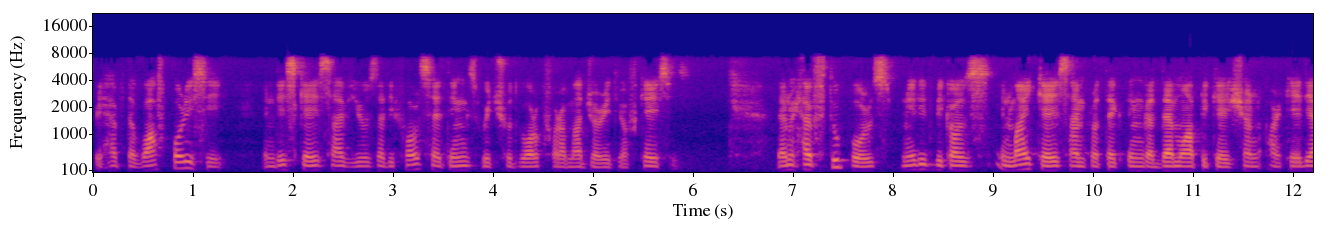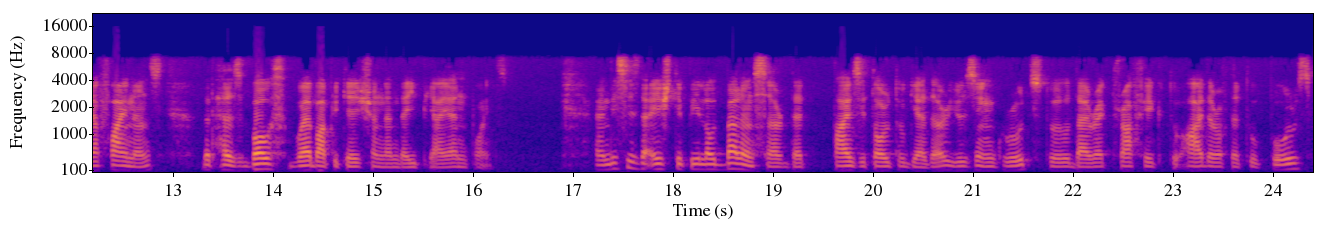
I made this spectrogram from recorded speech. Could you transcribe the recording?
We have the WAF policy in this case, I've used the default settings, which should work for a majority of cases. Then we have two pools needed because in my case, I'm protecting a demo application, Arcadia Finance, that has both web application and the API endpoints. And this is the HTTP load balancer that ties it all together using routes to direct traffic to either of the two pools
